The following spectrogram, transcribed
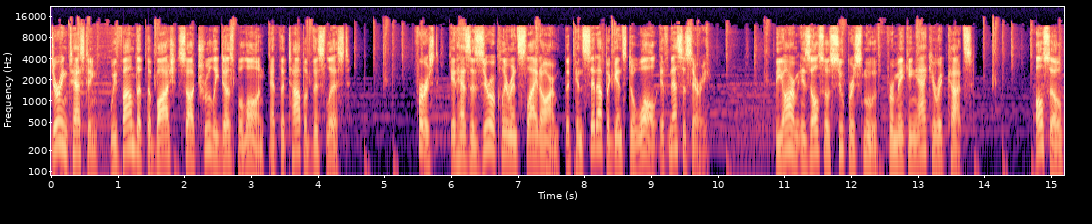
During testing, we found that the Bosch saw truly does belong at the top of this list. First, it has a zero clearance slide arm that can sit up against a wall if necessary. The arm is also super smooth for making accurate cuts, also,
